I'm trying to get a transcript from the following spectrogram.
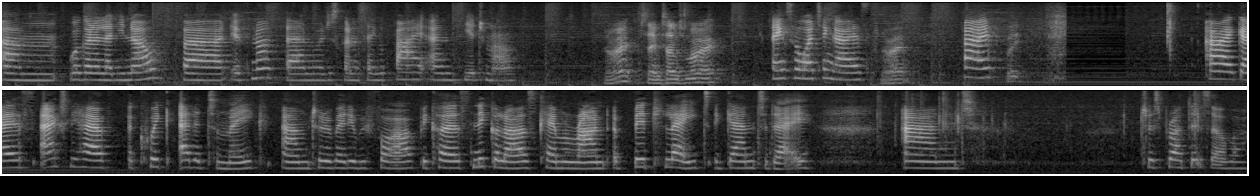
um, we're gonna let you know. But if not, then we're just gonna say goodbye and see you tomorrow. Alright, same time tomorrow. Thanks for watching, guys. Alright. Bye. Bye. Alright guys, I actually have a quick edit to make um, to the video before because Nicholas came around a bit late again today and just brought this over.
